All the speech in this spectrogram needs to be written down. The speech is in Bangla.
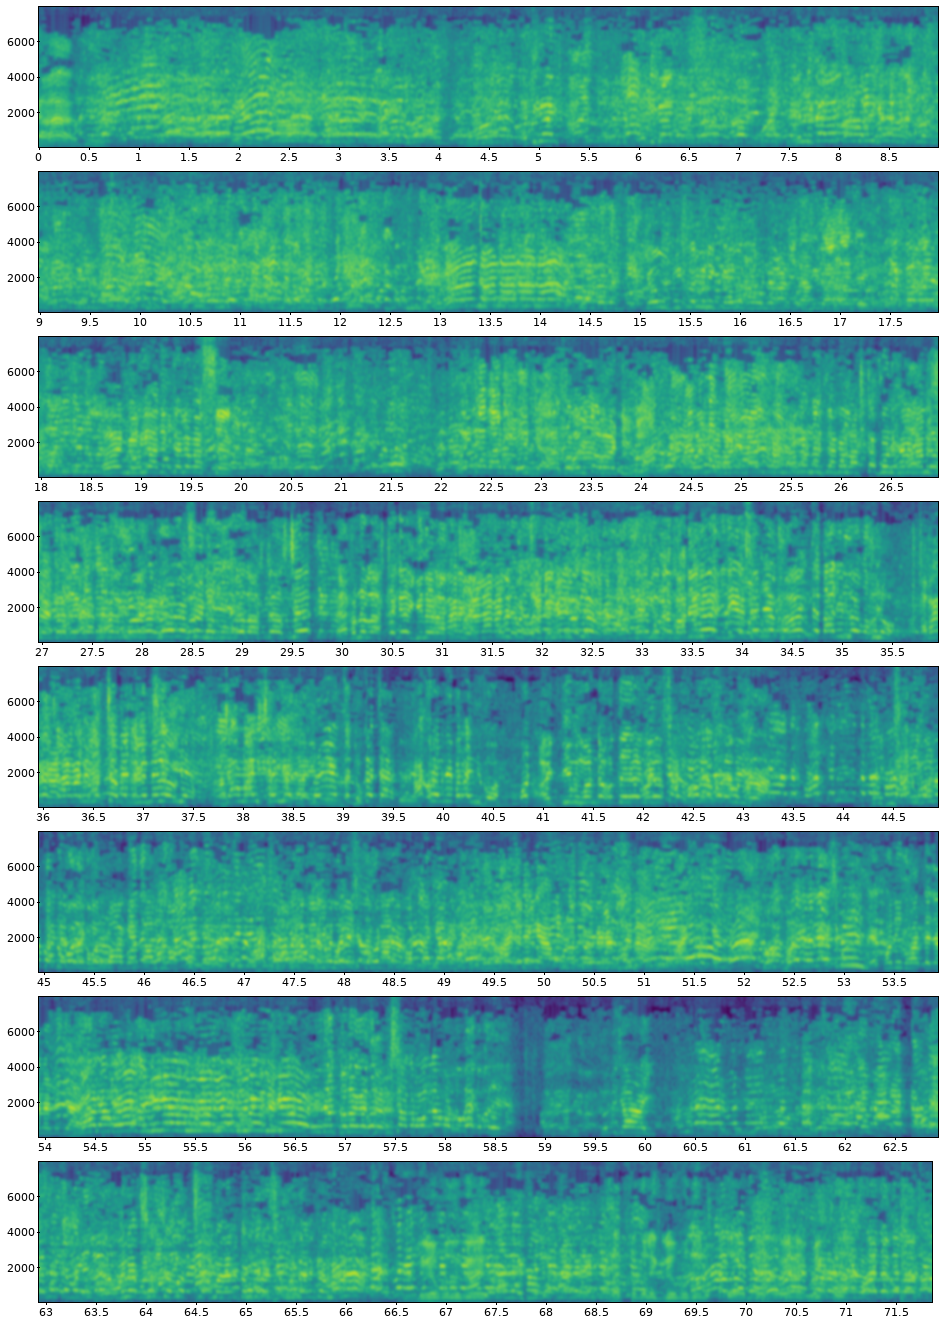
হ্যাঁ। মিডিয়া দিকটা লোক আসছে। ওইটা বাড়ি ওইটা। বাড়ি। লাস্টটা নামানোর জায়গা লাস্টটা কোনখানে নামিছে। লোক আসেনি পুরো লাস্টে আসছে। এখনও লাস্টটাকে এগিয়ে রাখছে। বাড়ি নেই বাড়ির লোক এখনও। আবার গালাগালি করছে। জামাই এখন আমি বেড়াইনি কো তিন ঘণ্টা হতে যায় বাড়ি থেকে এখনও তো বেরোচ্ছে না এখনই ঘরকে জানা লিয়ে যায় চলে গেছে বন্ধ করে দেবো একবারে যদি যাই অনেক সহ্য করছে আমার এরকম করে জমিদারকে মারা গৃহবধূকে সাত সকালে গৃহবধূর বিক্ষোভ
